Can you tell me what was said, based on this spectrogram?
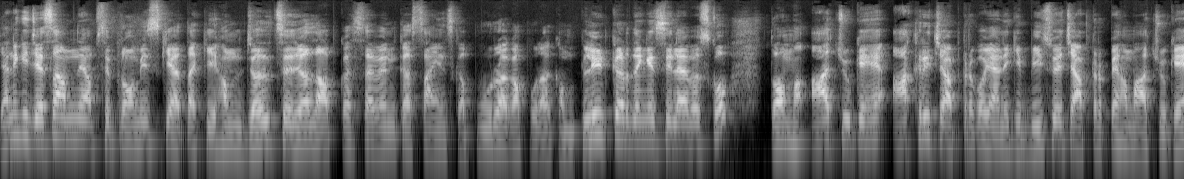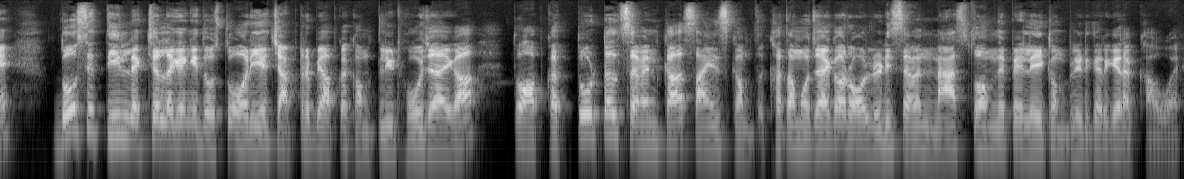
यानी कि जैसा हमने आपसे प्रॉमिस किया था कि हम जल्द से जल्द आपका सेवन का साइंस का पूरा का पूरा कंप्लीट कर देंगे सिलेबस को तो हम आ चुके हैं आखिरी चैप्टर को, यानी कि बीसवें चैप्टर पे हम आ चुके हैं। दो से तीन लेक्चर लगेंगे दोस्तों, और ये चैप्टर भी आपका कंप्लीट हो जाएगा। तो आपका टोटल सेवन का साइंस खत्म हो जाएगा और ऑलरेडी सेवन मैथ्स तो हमने पहले ही कंप्लीट करके रखा हुआ है।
